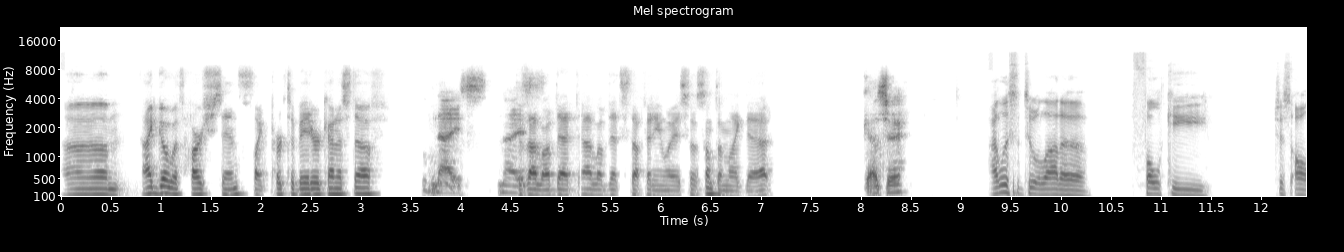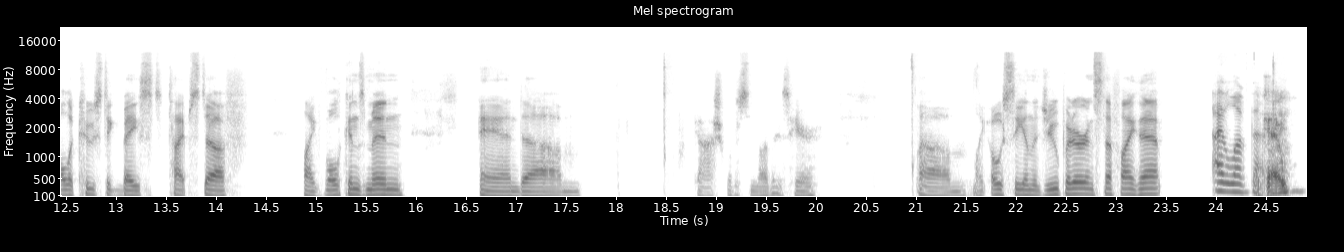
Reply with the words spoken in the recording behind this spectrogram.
Um, I'd go with harsh synths, like Perturbator kind of stuff, Nice, nice. because I love that. I love that stuff anyway. So something like that. Gotcha. I listen to a lot of folky, just all acoustic based type stuff, like Wolcensmen and um, gosh, what are some others here? Um, like Osi and the Jupiter and stuff like that. I love that. Okay. band.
